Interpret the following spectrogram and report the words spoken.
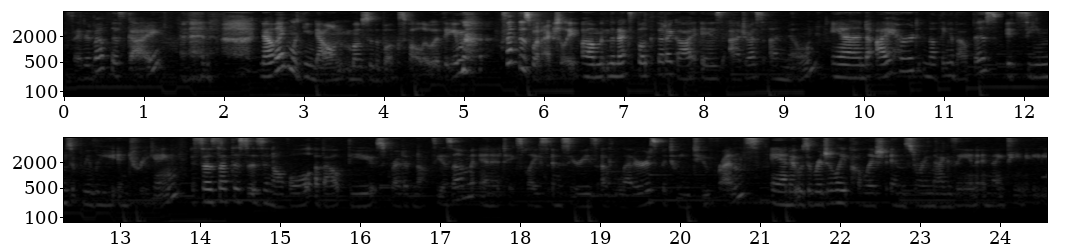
excited about this guy. And then now that I'm looking down, most of the books follow a theme. Except this one actually. Um, the next book that I got is Address Unknown and I heard nothing about this. It seems really intriguing. It says that this is a novel about the spread of Nazism and it takes place in a series of letters between two friends and it was originally published in Story magazine in 1983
